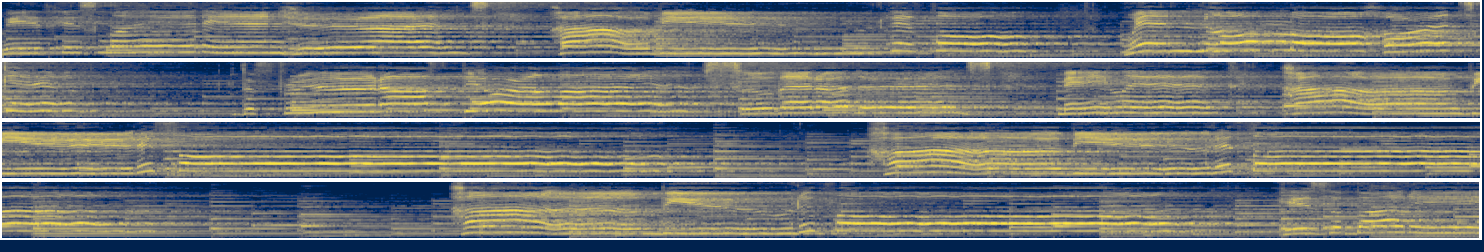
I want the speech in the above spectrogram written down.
with his light in her eyes. How beautiful when humble hearts give the fruit of pure life so that others may live. The body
